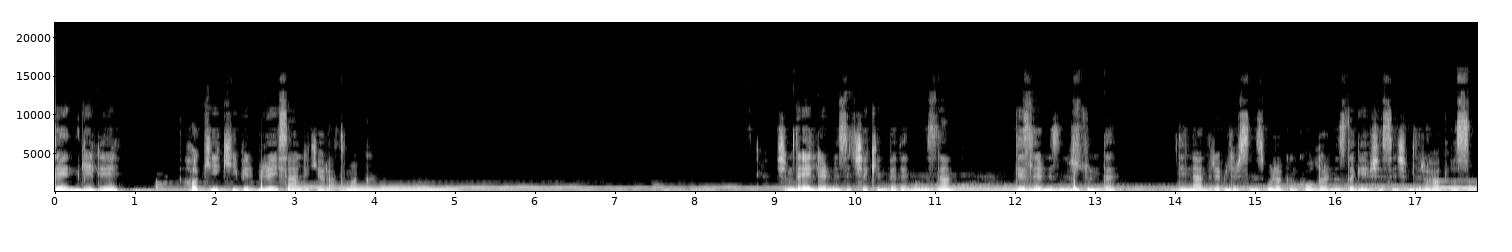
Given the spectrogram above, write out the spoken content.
dengeli, hakiki bir bireysellik yaratmak. Şimdi ellerinizi çekin bedeninizden, dizlerinizin üstünde dinlendirebilirsiniz. Bırakın kollarınız da gevşesin şimdi rahatlasın.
